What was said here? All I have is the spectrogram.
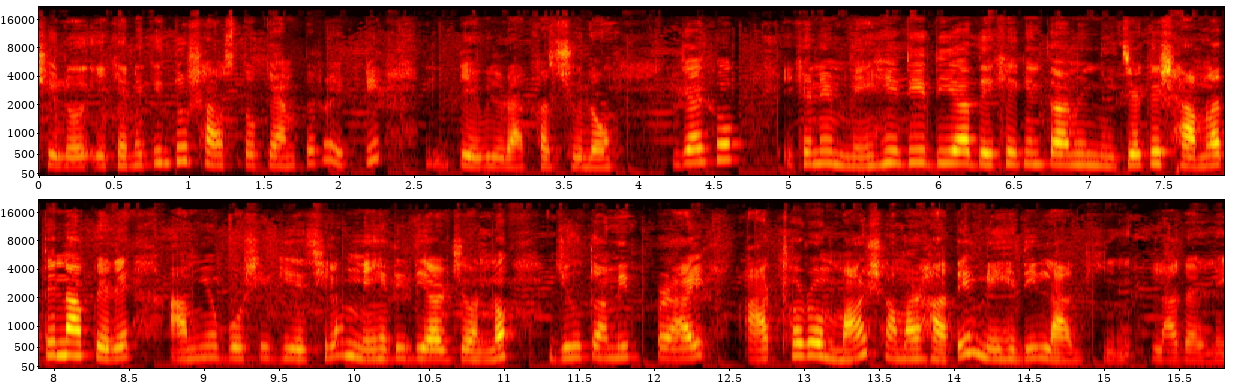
ছিল, এখানে কিন্তু স্বাস্থ্য ক্যাম্পেরও একটি টেবিল রাখা ছিল। যাই হোক, এখানে মেহেদি দিয়া দেখে কিন্তু আমি নিজেকে সামলাতে না পেরে আমিও বসে গিয়েছিলাম মেহেদি দেওয়ার জন্য। যেহেতু আমি প্রায় আঠেরো মাস আমার হাতে মেহেদি লাগি লাগাইনি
